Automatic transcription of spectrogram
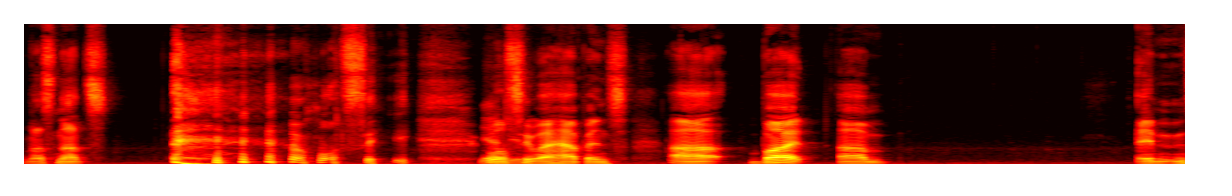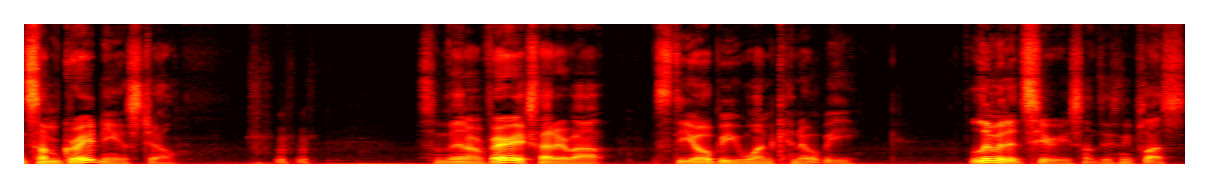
that's nuts. we'll see. Yeah, we'll dude. see what happens. Uh, but um, in, in some great news, Joe, something I'm very excited about. It's the Obi Wan Kenobi limited series on Disney Plus,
